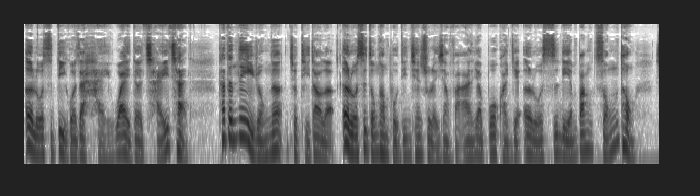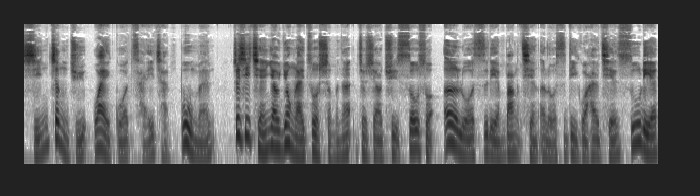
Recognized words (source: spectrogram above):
俄罗斯帝国在海外的财产。它的内容呢，就提到了俄罗斯总统普丁签署了一项法案，要拨款给俄罗斯联邦总统行政局外国财产部门。这些钱要用来做什么呢？就是要去搜索俄罗斯联邦、前俄罗斯帝国还有前苏联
